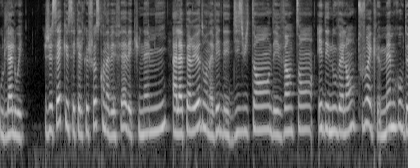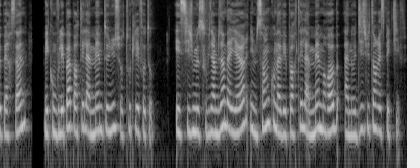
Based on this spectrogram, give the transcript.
ou de la louer. Je sais que c'est quelque chose qu'on avait fait avec une amie à la période où on avait des 18 ans, des 20 ans et des nouvel an, toujours avec le même groupe de personnes, mais qu'on voulait pas porter la même tenue sur toutes les photos. Et si je me souviens bien d'ailleurs, il me semble qu'on avait porté la même robe à nos 18 ans respectifs.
